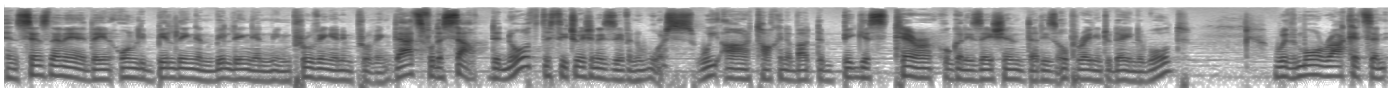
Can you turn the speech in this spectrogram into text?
and since then eh, they, they're only building and building and improving and improving. That's for the south. The north, the situation is even worse. We are talking about the biggest terror organization that is operating today in the world, with more rockets than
